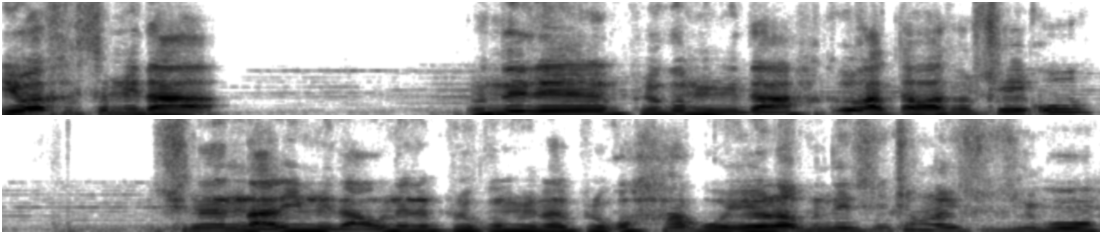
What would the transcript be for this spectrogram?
이와 같습니다. 오늘은 불금입니다. 학교 갔다 와서 쉬고 쉬는 날입니다. 오늘은 불금이라 불구하고 여러분들이 신청해 주시고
